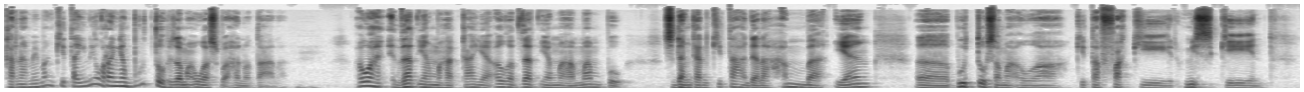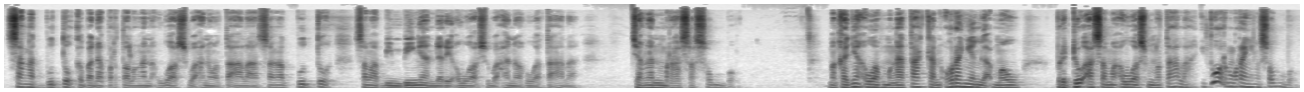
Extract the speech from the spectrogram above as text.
karena memang kita ini orang yang butuh sama Allah Subhanahu wa taala. Allah zat yang maha kaya, Allah zat yang maha mampu. Sedangkan kita adalah hamba yang eh, butuh sama Allah. Kita fakir, miskin, sangat butuh kepada pertolongan Allah Subhanahu wa taala, sangat butuh sama bimbingan dari Allah Subhanahu wa taala. Jangan merasa sombong. Makanya Allah mengatakan orang yang nggak mau berdoa sama Allah Subhanahu wa taala itu orang-orang yang sombong.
